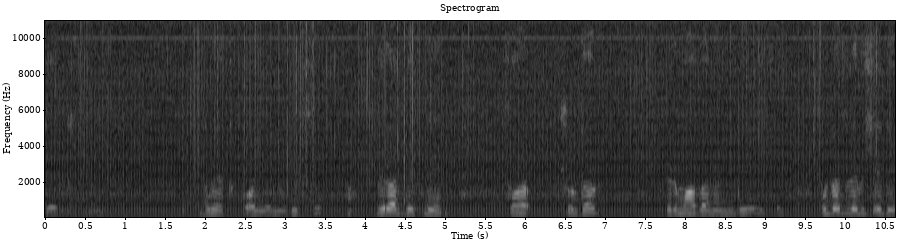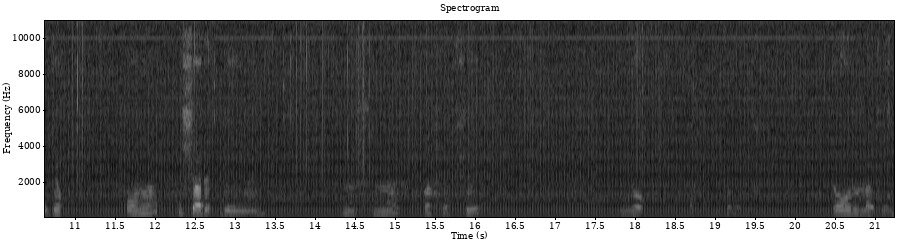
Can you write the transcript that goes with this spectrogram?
geldi. Buraya tıklayın. Hah, Biraz bekleyin. Sonra şurada bir mağazanın önünde burada size bir şey diyecek. Onu işaretleyin yani. Şunlar, şunlar başka bir şey yok. Evet. Doğruladım.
